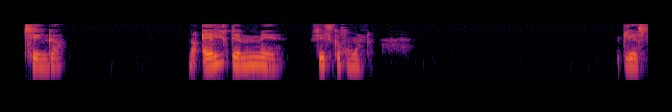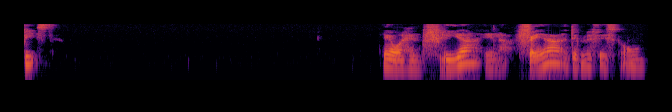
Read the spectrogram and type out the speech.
tænker, når alle dem med fiskerovn bliver spist? Laver han flere eller færre af dem med fiskeovn?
